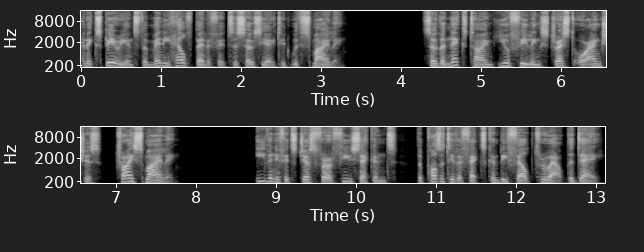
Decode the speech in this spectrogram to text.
and experience the many health benefits associated with smiling. So the next time you're feeling stressed or anxious, try smiling. Even if it's just for a few seconds, the positive effects can be felt throughout the day.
